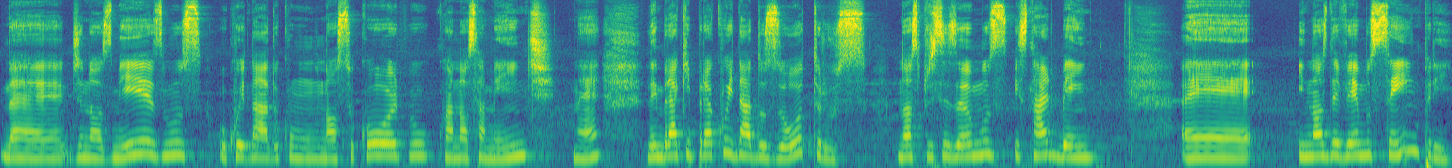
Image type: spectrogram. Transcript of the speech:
né, de nós mesmos, o cuidado com o nosso corpo, com a nossa mente, né? Lembrar que para cuidar dos outros nós precisamos estar bem. É, e nós devemos sempre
